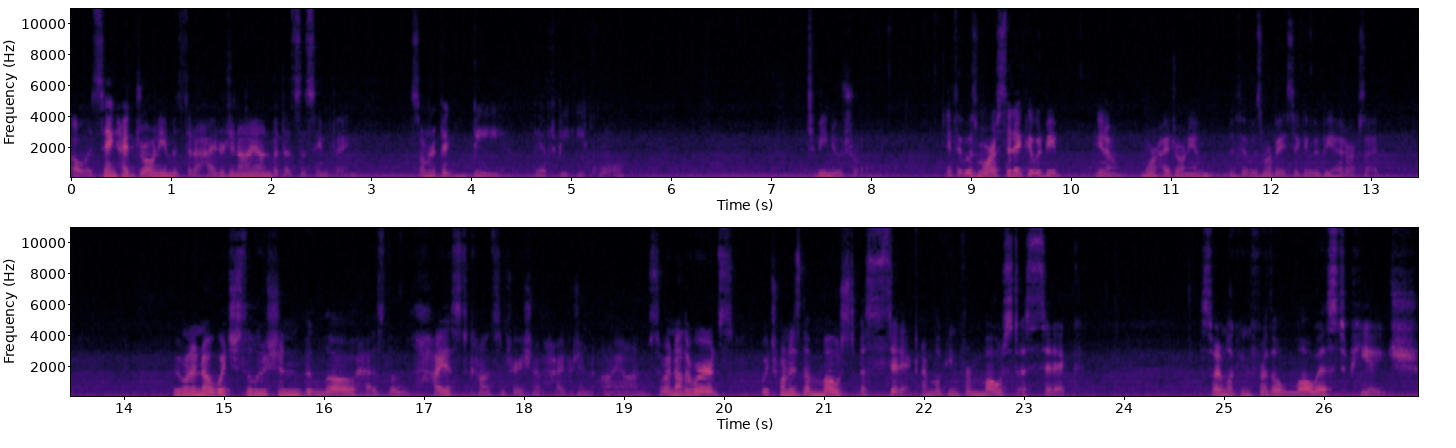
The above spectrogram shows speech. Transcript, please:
Oh, it's saying hydronium instead of hydrogen ion, but that's the same thing. So I'm going to pick B. They have to be equal to be neutral. If it was more acidic, it would be, you know, more hydronium. If it was more basic, it would be hydroxide. We want to know which solution below has the highest concentration of hydrogen ion. So in other words, which one is the most acidic? I'm looking for most acidic. So I'm looking for the lowest pH.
